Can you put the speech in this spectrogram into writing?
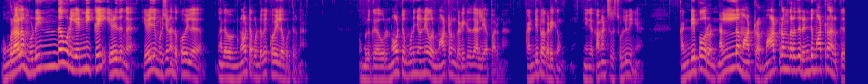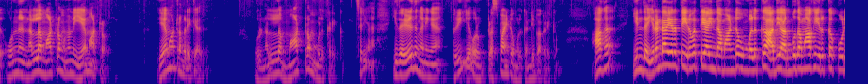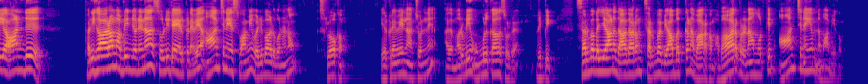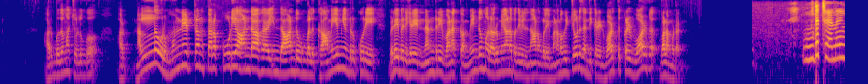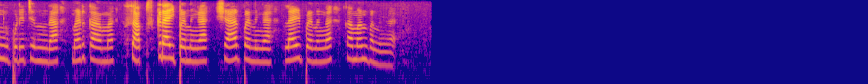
உங்களால் முடிந்த ஒரு எண்ணிக்கை எழுதுங்க. எழுதி முடிச்சோன்னா அந்த கோயிலில் அந்த நோட்டை கொண்டு போய் கோயிலில் கொடுத்துருங்க. உங்களுக்கு ஒரு நோட்டு முடிஞ்சோடனே ஒரு மாற்றம் கிடைக்கிறதா இல்லையா பாருங்கள் கண்டிப்பாக கிடைக்கும். நீங்கள் கமெண்ட்ஸில் சொல்லுவீங்க. கண்டிப்பாக ஒரு நல்ல மாற்றம். மாற்றம்ங்கிறது ரெண்டு மாற்றம் இருக்குது ஒன்று நல்ல மாற்றம் இன்னொன்று ஏமாற்றம். ஏமாற்றம் கிடைக்காது. ஒரு நல்ல மாற்றம் உங்களுக்கு கிடைக்கும். சரியா? இதை எழுதுங்க நீங்கள் பெரிய ஒரு ப்ளஸ் பாயிண்ட் உங்களுக்கு கண்டிப்பாக கிடைக்கும். ஆக இந்த இரண்டாயிரத்தி இருபத்தி ஐந்தாம் ஆண்டு உங்களுக்கு அதி அற்புதமாக இருக்கக்கூடிய ஆண்டு. பரிகாரம் அப்படின்னு சொன்னேன்னா சொல்லிட்டேன் ஏற்கனவே. ஆஞ்சநேய சுவாமி வழிபாடு பண்ணணும். ஸ்லோகம். ஏற்கனவே நான் சொன்னேன். அதை மறுபடியும் உங்களுக்காக சொல்கிறேன் ரிப்பீட் சர்வகல்யாண தாதாரம் சர்வ வியாபத்கன வாரகம். அபார கருணாமூர்த்தியும் ஆஞ்சநேயம் நமாமிகம் அற்புதமாக சொல்லுங்கோ. நல்ல ஒரு முன்னேற்றம் தரக்கூடிய ஆண்டாக இந்த ஆண்டு உங்களுக்கு அமையும் என்று கூறி விடைபெறுகிறேன். நன்றி வணக்கம். மீண்டும் ஒரு அருமையான பதிவில் நான் உங்களை மனமகிழ்ச்சியோடு சந்திக்கிறேன். வாழ்த்துக்கள் வாழ்க வளமுடன். இந்த சேனல் உங்களுக்கு பிடிச்சிருந்தா மறக்காம சப்ஸ்கிரைப் பண்ணுங்க ஷேர் பண்ணுங்க லைக் பண்ணுங்க கமெண்ட் பண்ணுங்க.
